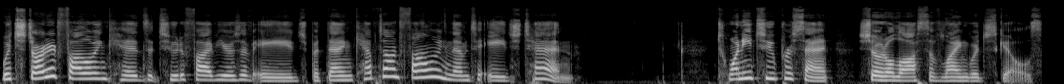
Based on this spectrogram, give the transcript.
which started following kids at two to five years of age, but then kept on following them to age 10. 22% showed a loss of language skills,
